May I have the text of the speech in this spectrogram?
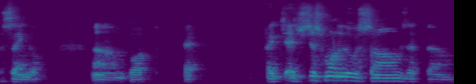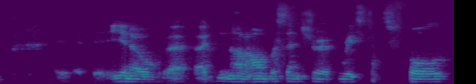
a single. Um, but it, it's just one of those songs that, um, you know, uh, I'm not 100% sure it reached its full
